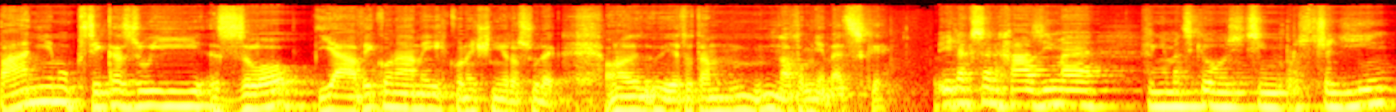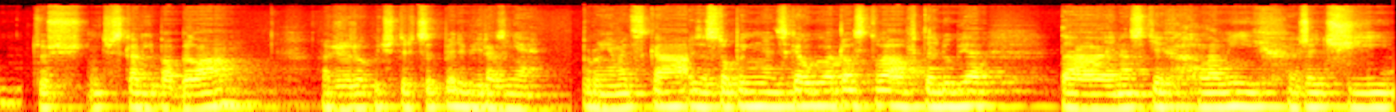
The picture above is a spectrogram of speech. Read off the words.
páni mu přikazují zlo, já vykonám jejich konečný rozsudek. Ono je to tam na tom německy. Jinak se nacházíme v německého hořícím prostředí, což Česká lípa byla, až do roku 1945 výrazně pro německá zastoupení německého obyvatelstva a v té době ta jedna z těch hlavních řečí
